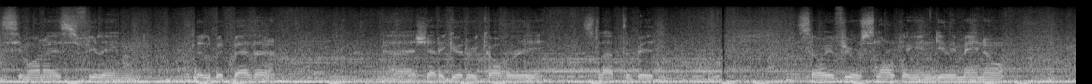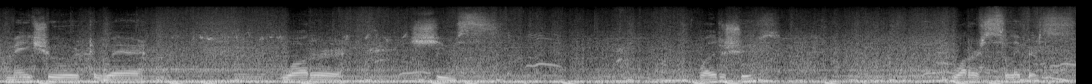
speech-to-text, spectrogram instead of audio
Simona is feeling a little bit better. Uh, she had a good recovery, slept a bit. So if you're snorkeling in Gili Meno, make sure to wear water shoes. Water shoes? Water slippers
